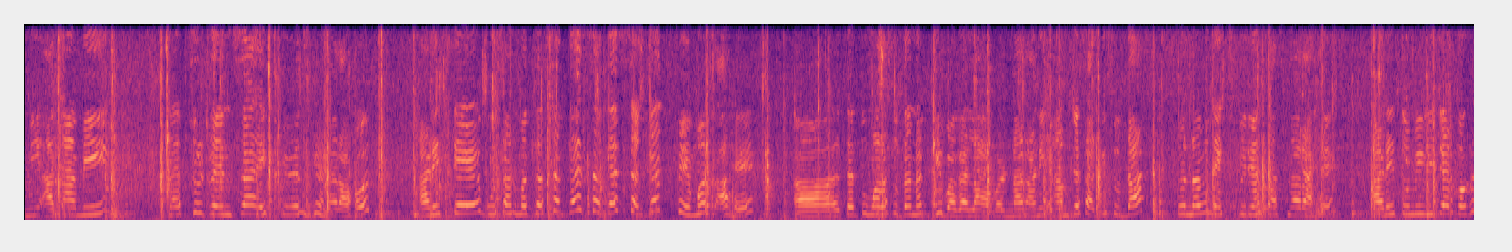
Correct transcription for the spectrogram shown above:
मी आता आम्ही कॅप्सूल ट्रेनचा एक्सपिरियन्स घेणार आहोत. आणि ते भूसानमधलं सगळ्यात सगळ्यात सगळ्यात फेमस आहे. तर तुम्हाला सुद्धा नक्की बघायला आवडणार. आणि आमच्यासाठी सुद्धा तो नवीन एक्सपिरियन्स असणार आहे. आणि तुम्ही विचार करू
